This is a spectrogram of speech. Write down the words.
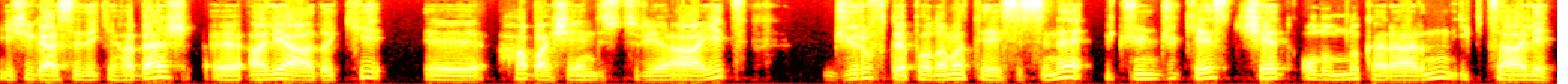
Yeşil Gazete'deki haber e, Ali Ağa'daki e, Habaş Endüstri'ye ait Cüruf depolama tesisine üçüncü kez ÇED olumlu kararının iptali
